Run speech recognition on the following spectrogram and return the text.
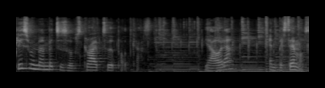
please remember to subscribe to the podcast. Y ahora, empecemos.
